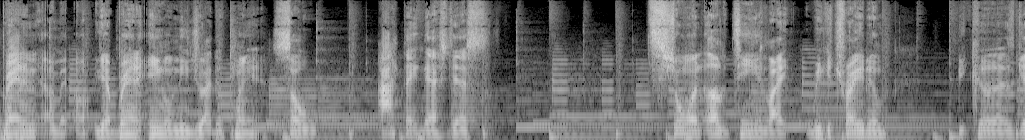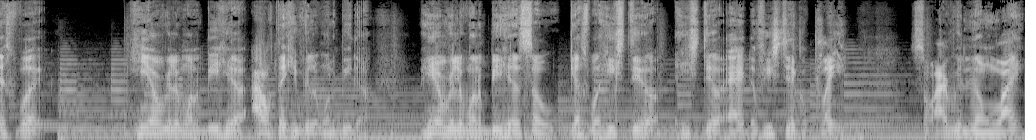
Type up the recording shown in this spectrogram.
Brandon, I mean, uh, yeah, Brandon Ingram needs you out there playing. So I think that's just showing other teams like we could trade him because guess what? He don't really want to be here. I don't think he really want to be there. He don't really want to be here. So guess what? He's still he's still active. He still could play. So I really don't like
